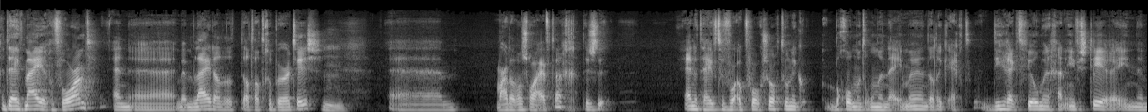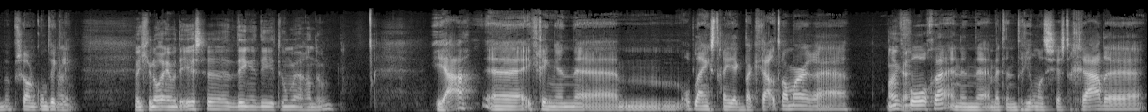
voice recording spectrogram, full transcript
Het heeft mij gevormd en eh, ik ben blij dat het, dat, dat gebeurd is. Hmm. Ehm, maar dat was wel heftig. Dus de- en het heeft ervoor ook voor gezorgd toen ik begon met ondernemen, dat ik echt direct veel meer gaan investeren in mijn persoonlijke ontwikkeling. Weet je nog een van de eerste dingen die je toen bent gaan doen? Ja, eh, ik ging een ehm, opleidingstraject bij Krauthammer eh, volgen en een, eh, met een 360 graden.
